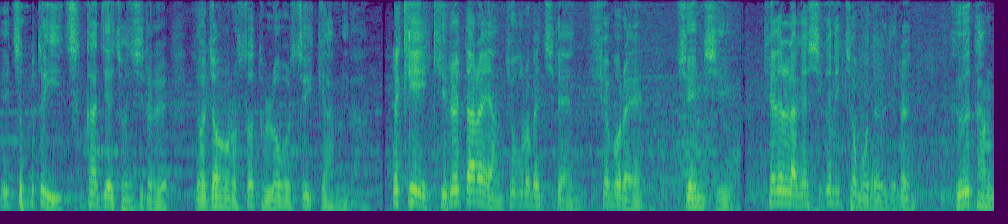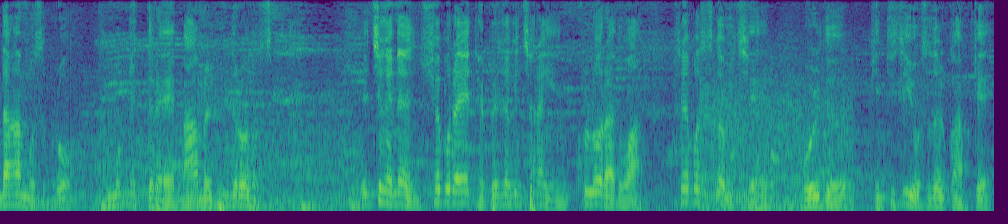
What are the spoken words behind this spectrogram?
1층부터 2층까지의 전시를 여정으로서 둘러볼 수 있게 합니다. 특히 길을 따라 양쪽으로 배치된 쉐보레, GMC, 캐딜락의 시그니처 모델들은 그 당당한 모습으로 방문객들의 마음을 흔들어 놓습니다. 1층에는 쉐보레의 대표적인 차량인 콜로라도와 트레버스가 위치해 올드, 빈티지 요소들과 함께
